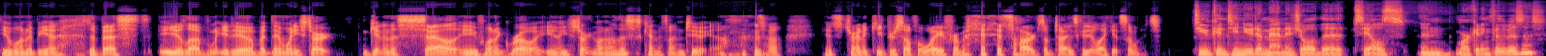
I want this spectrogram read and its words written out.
you want to be a, the best. You love what you do, but then when you start getting in the cell and you want to grow it, you know, you start going, oh, this is kind of fun too. You know, so it's trying to keep yourself away from it. it's hard sometimes because you like it so much. Do you continue to manage all the sales and marketing for the business?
